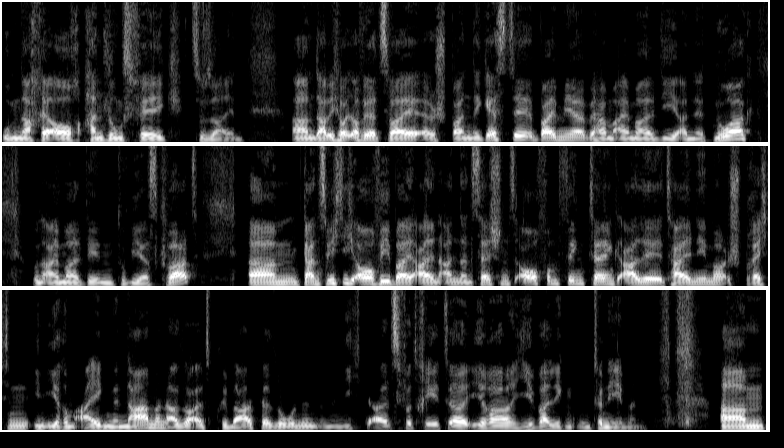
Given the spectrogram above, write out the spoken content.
um nachher auch handlungsfähig zu sein. Ähm, da habe ich heute auch wieder zwei äh, spannende Gäste bei mir. Wir haben einmal die Annette Noack und einmal den Tobias Quad. Ähm, ganz wichtig auch, wie bei allen anderen Sessions auch vom Think Tank, alle Teilnehmer sprechen in ihrem eigenen Namen, also als Privatpersonen und nicht als Vertreter ihrer jeweiligen Unternehmen. Ähm,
